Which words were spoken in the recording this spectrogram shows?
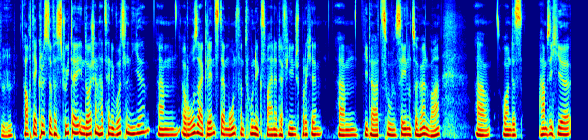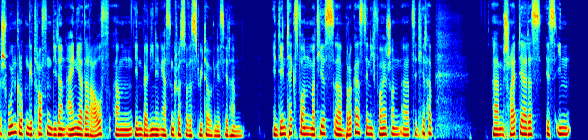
Mhm. Auch der Christopher Street Day in Deutschland hat seine Wurzeln hier. Ähm, Rosa glänzt der Mond von Tunix war einer der vielen Sprüche, ähm, die da zu sehen und zu hören war. Äh, und es haben sich hier Schwulengruppen getroffen, die dann ein Jahr darauf ähm, in Berlin den ersten Christopher Street Day organisiert haben. In dem Text von Matthias äh, Bröckers, den ich vorher schon äh, zitiert habe, ähm, schreibt er, dass es ihnen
